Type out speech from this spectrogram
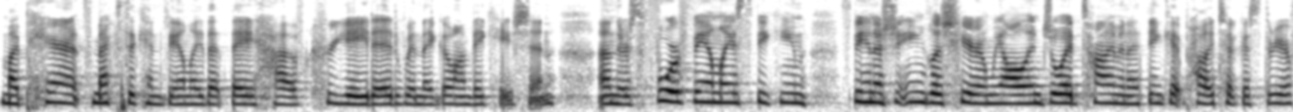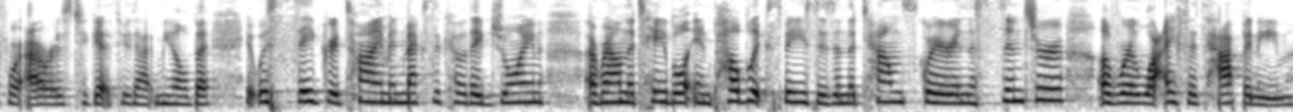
my parents' Mexican family that they have created when they go on vacation. And there's four families speaking Spanish and English here, and we all enjoyed time. And I think it probably took us three or four hours to get through that meal. But it was sacred time. In Mexico, they join around the table in public spaces, in the town square, in the center of where life is happening,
